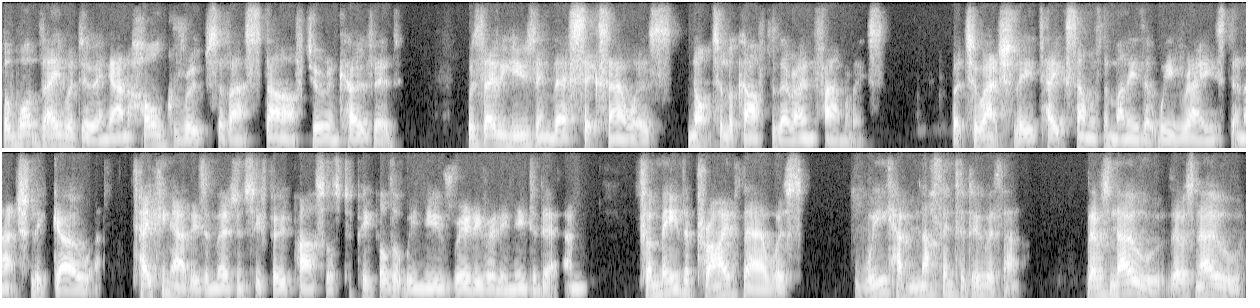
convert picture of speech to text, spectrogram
But what they were doing, and whole groups of our staff during COVID, was they were using their six hours not to look after their own families, but to actually take some of the money that we raised and actually go taking out these emergency food parcels to people that we knew really, really needed it. And for me, the pride there was we had nothing to do with that. There was no there was no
